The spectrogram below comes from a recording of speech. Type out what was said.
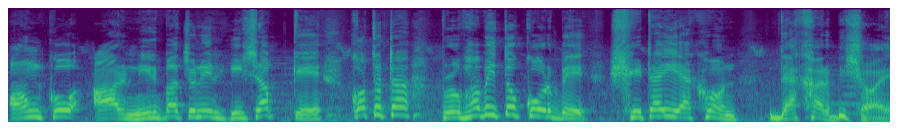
অঙ্ক আর নির্বাচনের হিসাবকে কতটা প্রভাবিত করবে সেটাই এখন দেখার বিষয়।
